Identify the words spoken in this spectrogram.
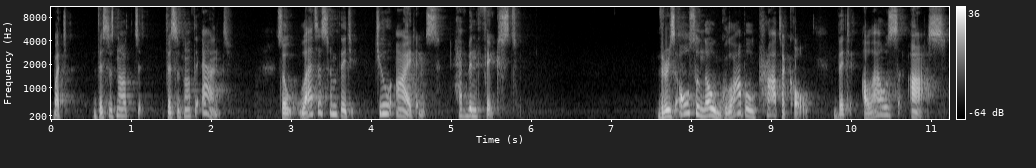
But this is not, this is not the end. So let's assume that two items have been fixed. There is also no global protocol that allows us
